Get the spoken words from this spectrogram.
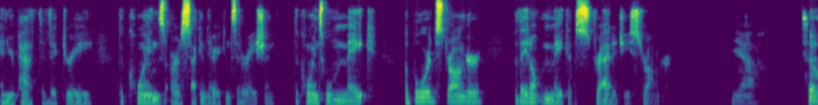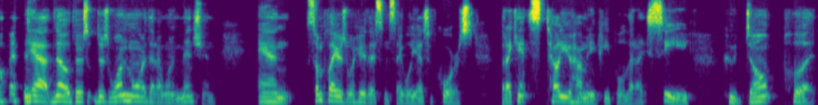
and your path to victory the coins are a secondary consideration the coins will make a board stronger but they don't make a strategy stronger yeah so yeah no there's there's one more that i want to mention and some players will hear this and say well yes of course but i can't tell you how many people that i see who don't put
